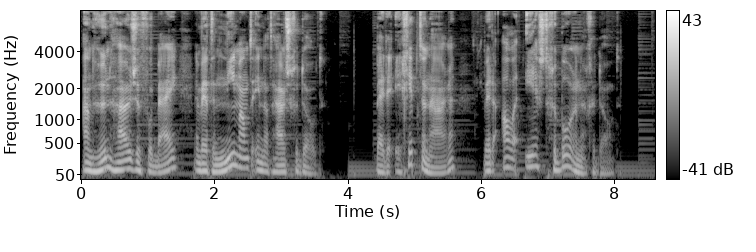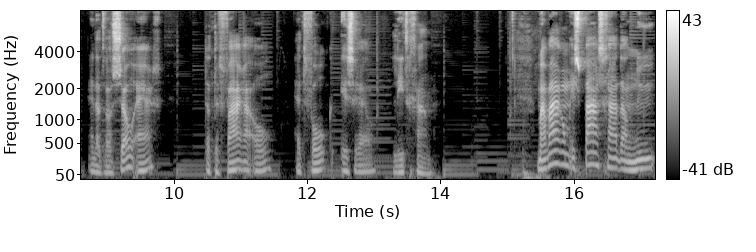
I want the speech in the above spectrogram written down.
aan hun huizen voorbij en werd er niemand in dat huis gedood. Bij de Egyptenaren werden alle eerstgeborenen gedood. En dat was zo erg dat de farao het volk Israël liet gaan. Maar waarom is Pascha dan nu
